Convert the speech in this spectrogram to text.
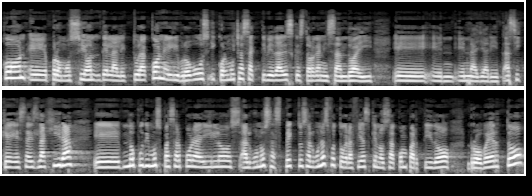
con eh, promoción de la lectura, con el Librobús y con muchas actividades que está organizando ahí eh, en, Nayarit. Así que esa es la gira. Eh, no pudimos pasar por ahí los algunos aspectos, algunas fotografías que nos ha compartido Roberto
